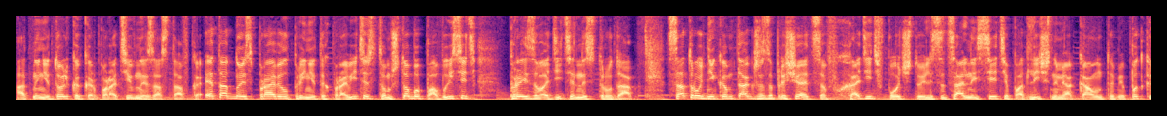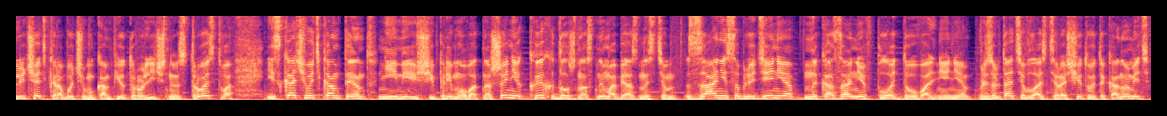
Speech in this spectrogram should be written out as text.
Отныне только корпоративная заставка. Это одно из правил, принятых правительством, чтобы повысить производительность труда. Сотрудникам также запрещается входить в почту или социальные сети под личными аккаунтами, подключать к рабочему компьютеру личное устройство и скачивать контент, не имеющий прямого отношения к их должностным обязанностям. За несоблюдение наказание вплоть до увольнения. В результате власти рассчитывают экономить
